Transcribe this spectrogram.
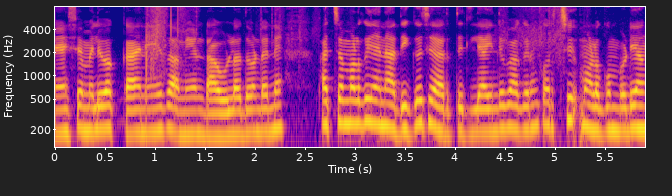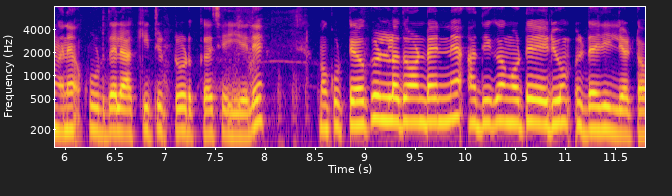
മേശമ്മൽ വെക്കാനേ സമയം ഉണ്ടാവുള്ളൂ. അതുകൊണ്ട് തന്നെ പച്ചമുളക് ഞാൻ അധികം ചേർത്തിട്ടില്ല. അതിന്റെ പകരം കുറച്ച് മുളകും പൊടി അങ്ങനെ കൂടുതലാക്കിയിട്ട് ഇട്ട് കൊടുക്കുക ചെയ്യൽ കുട്ടികൾക്ക് ഉള്ളതുകൊണ്ട് തന്നെ അധികം അങ്ങോട്ട് എരിവും ഇടലില്ല കേട്ടോ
